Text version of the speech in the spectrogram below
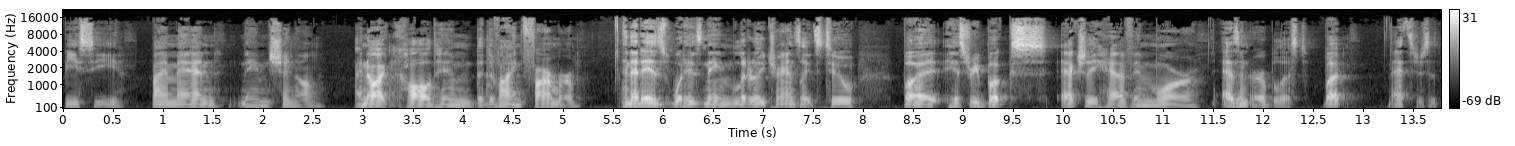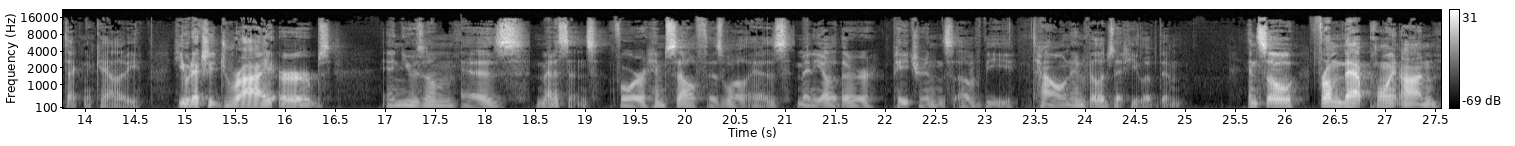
BC by a man named Shennong. I know I called him the divine farmer and that is what his name literally translates to. But history books actually have him more as an herbalist, but that's just a technicality. He would actually dry herbs and use them as medicines for himself as well as many other patrons of the town and village that he lived in. And so from that point on,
